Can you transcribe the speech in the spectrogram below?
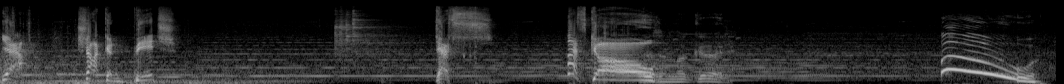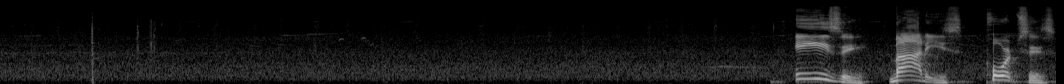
Yeah. Shotgun, bitch. Yes. Let's go. Doesn't look good. Woo. Easy. Bodies. Corpses.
